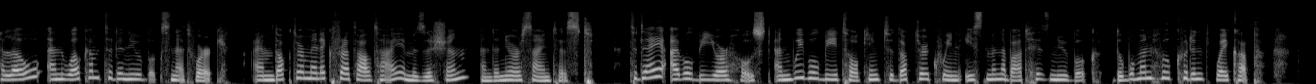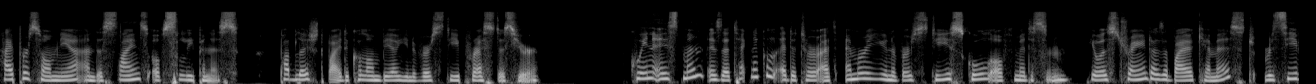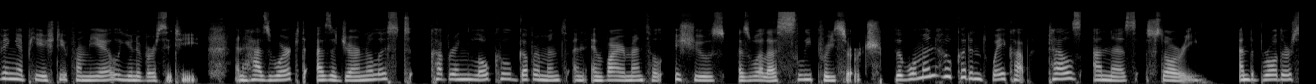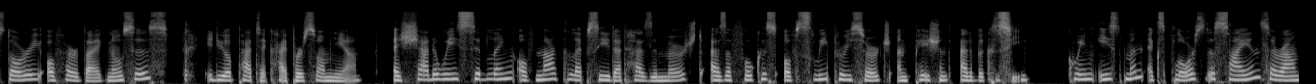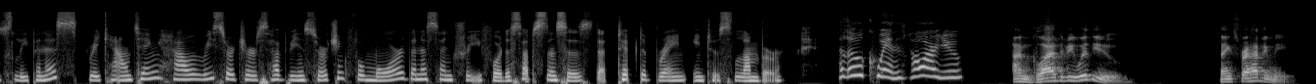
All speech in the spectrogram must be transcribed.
Hello and welcome to the New Books Network. I am Dr. Melek Frataltay, a musician and a neuroscientist. Today I will be your host and we will be talking to Dr. Quinn Eastman about his new book, The Woman Who Couldn't Wake Up Hypersomnia and the Science of Sleepiness, published by the Columbia University Press this year. Quinn Eastman is a technical editor at Emory University School of Medicine. He was trained as a biochemist, receiving a PhD from Yale University, and has worked as a journalist covering local government and environmental issues as well as sleep research. The Woman Who Couldn't Wake Up tells Anna's story and the broader story of her diagnosis, idiopathic hypersomnia, a shadowy sibling of narcolepsy that has emerged as a focus of sleep research and patient advocacy. Quinn Eastman explores the science around sleepiness, recounting how researchers have been searching for more than a century for the substances that tip the brain into slumber. Hello, Quinn. How are you? I'm glad to be with you. Thanks for having me.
